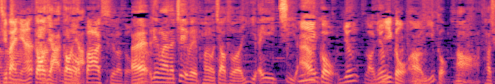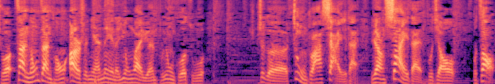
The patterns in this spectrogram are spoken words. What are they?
几百年？高价高到价。巴西了都。哎，另外呢，这位朋友叫做 E A G L 一狗鹰老鹰一狗啊啊，，一狗啊，他说赞同赞同，二十年内呢用外援不用国足，这个重抓下一代，让下一代不骄不躁，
